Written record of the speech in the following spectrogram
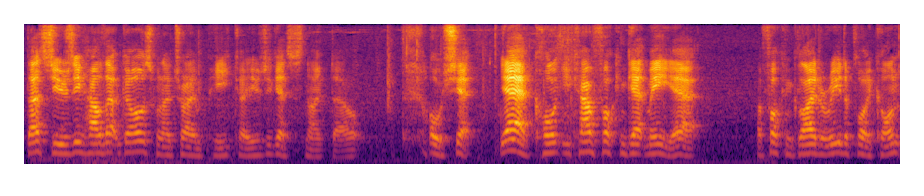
That's usually how that goes when I try and peek. I usually get sniped out. Oh shit. Yeah, cunt, you can't fucking get me yet. A fucking glider redeploy, cunt.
